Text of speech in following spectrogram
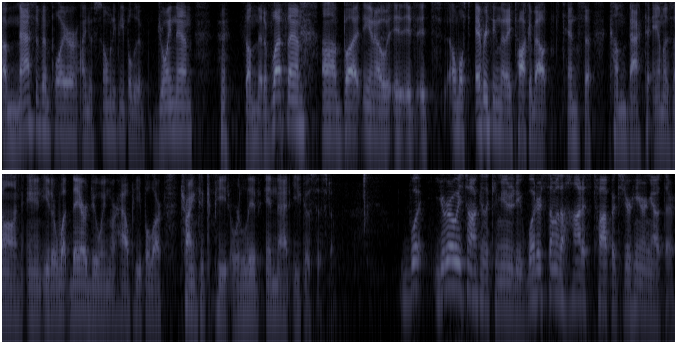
a massive employer. I know so many people that have joined them. some that have left them, uh, but you know, it, it, it's almost everything that I talk about tends to come back to Amazon and either what they are doing or how people are trying to compete or live in that ecosystem. What You're always talking to the community. What are some of the hottest topics you're hearing out there?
